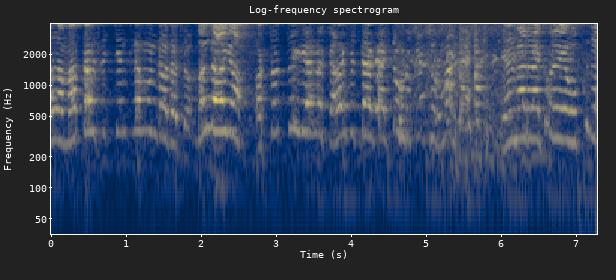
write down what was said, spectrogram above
ಅಲ್ಲ ಮಾತಾಡ್ಸಕ್ಕಿಂತಲೇ ಮುಂದಾದದ್ದು. ಬಂದಾಗ? ಅಷ್ಟೊತ್ತಿಗೆ ಏನೋ ಕೆಳಗೆ ಬಿದ್ದಾಗ ಆಯ್ತು ಹುಡುಕಕ್ಕೆ ಶುರು ಮಾಡಿದೆ. ಏನ್ ಮಾಡ್ಬೇಕು? ಒಪ್ಪಿದ್ರ?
